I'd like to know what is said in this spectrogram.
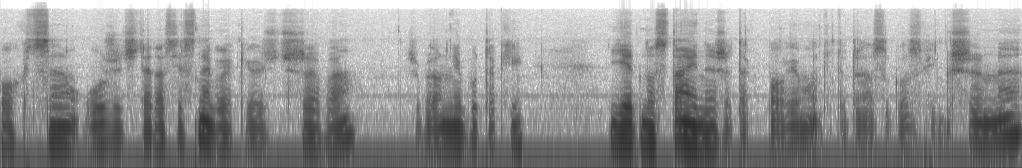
bo chcę użyć teraz jasnego jakiegoś drzewa, żeby on nie był taki jednostajny, że tak powiem. O, to od razu go zwiększymy.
